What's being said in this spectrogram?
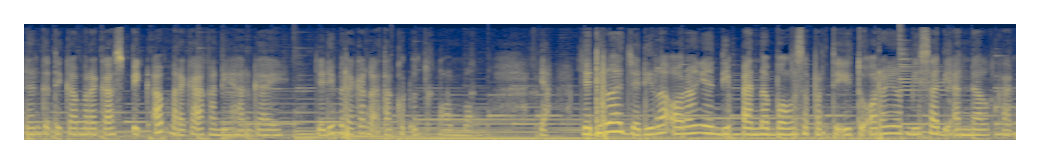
Dan ketika mereka speak up mereka akan dihargai. Jadi mereka nggak takut untuk ngomong. Ya jadilah jadilah orang yang dependable seperti itu orang yang bisa diandalkan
